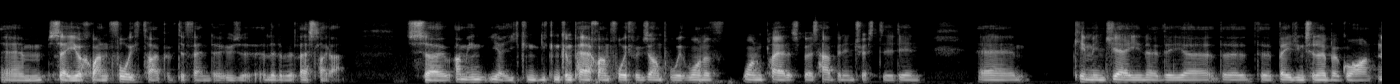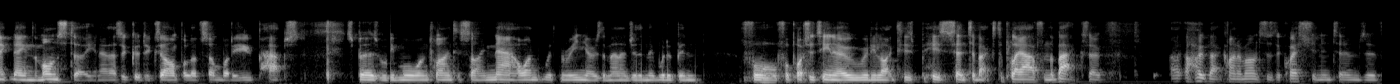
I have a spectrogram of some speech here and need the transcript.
um, say your Juan Foyth type of defender who's a, a little bit less like that. So I mean, yeah, you can you can compare Juan Foyth, for example, with one of one player that Spurs have been interested in, um, Kim Min Jae. You know, the uh, the the Beijing Guoan, nicknamed the Monster. You know, that's a good example of somebody who perhaps Spurs would be more inclined to sign now, and with Mourinho as the manager, than they would have been for for Pochettino, who really liked his his centre backs to play out from the back. So I hope that kind of answers the question in terms of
